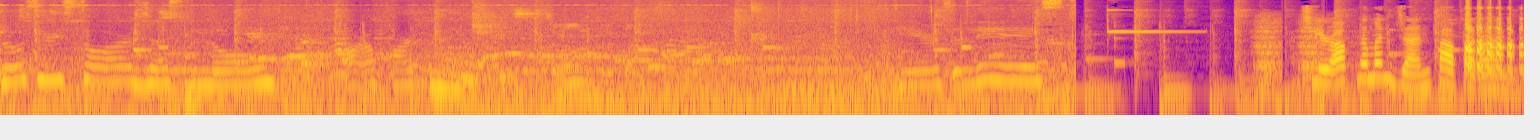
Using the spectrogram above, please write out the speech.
grocery store just Cheer up naman dyan, Papa.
